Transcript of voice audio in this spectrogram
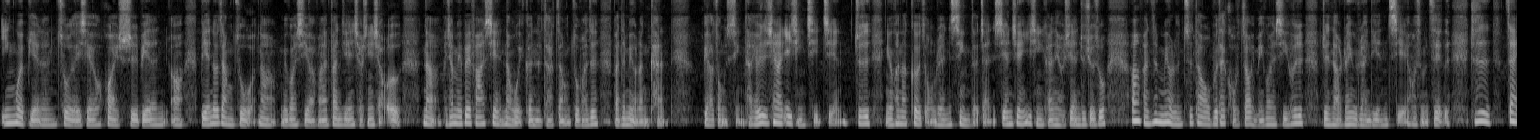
因为别人做了一些坏事，别人啊，别人都这样做，那没关系啊，反正犯贱小心小恶，那好像没被发现，那我也跟着他这样做，反正反正没有人看。不要这种心态，尤其现在疫情期间，就是你会看到各种人性的展现。现在疫情可能有些人就觉得说啊，反正没有人知道，我不戴口罩也没关系，或是人与人与人连接或什么之类的。就是在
